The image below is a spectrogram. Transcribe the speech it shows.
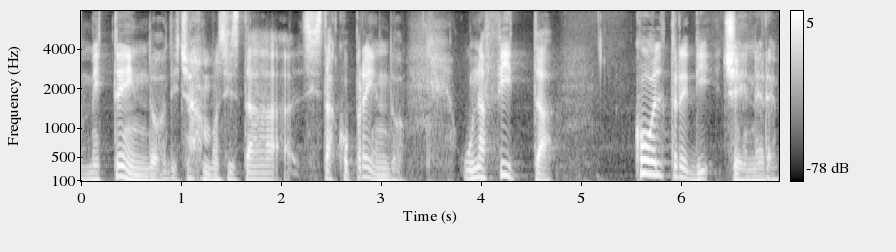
mettendo, diciamo, si sta, si sta coprendo una fitta coltre di cenere,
